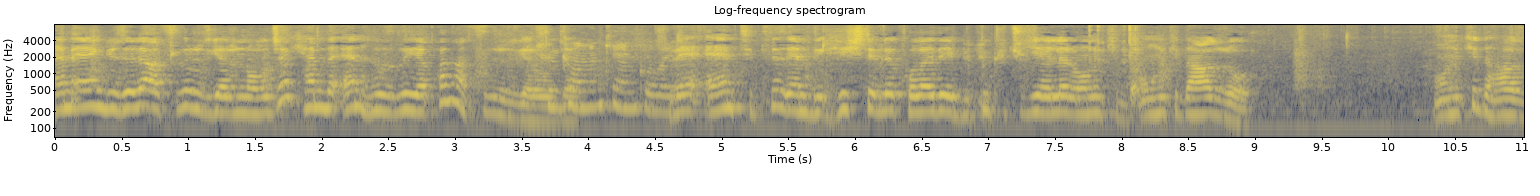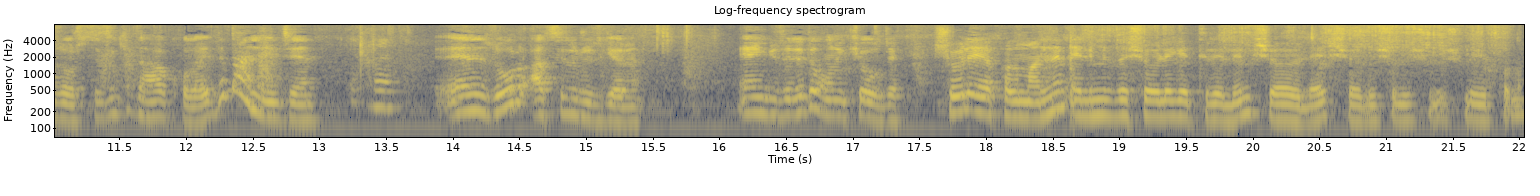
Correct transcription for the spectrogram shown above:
Hem en güzeli Asil Rüzgar'ın olacak hem de en hızlı yapan Asil Rüzgar olacak. Çünkü onunki en kolayı. Ve en titiz en hiç de bile kolay değil. Bütün küçük yerler onunki, onunki daha zor. Onunki daha zor. Sizinki daha kolay değil mi anneciğim? Evet. En zor asil rüzgarı. En güzeli de 12 olacak. Şöyle yapalım annem. Elimizde şöyle getirelim. Şöyle, şöyle, şöyle, şöyle, şöyle yapalım.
